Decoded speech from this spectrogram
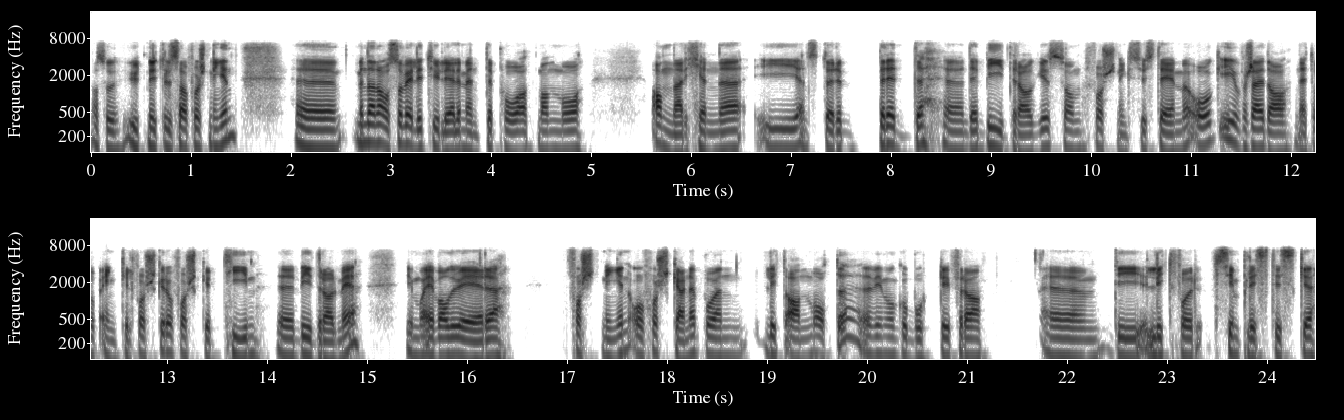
altså utnyttelse av forskningen. Men den har også veldig tydelige elementer på at man må anerkjenne i en større bredde det bidraget som forskningssystemet og i og for seg da nettopp enkeltforskere og forskerteam bidrar med. Vi må evaluere forskningen og forskerne på en litt annen måte. Vi må gå bort ifra eh, de litt for simplistiske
